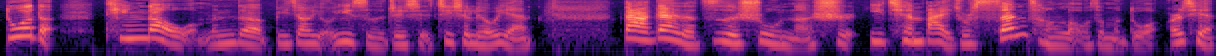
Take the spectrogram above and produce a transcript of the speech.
多的听到我们的比较有意思的这些这些留言。大概的字数呢是一千八，也就是三层楼这么多。而且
